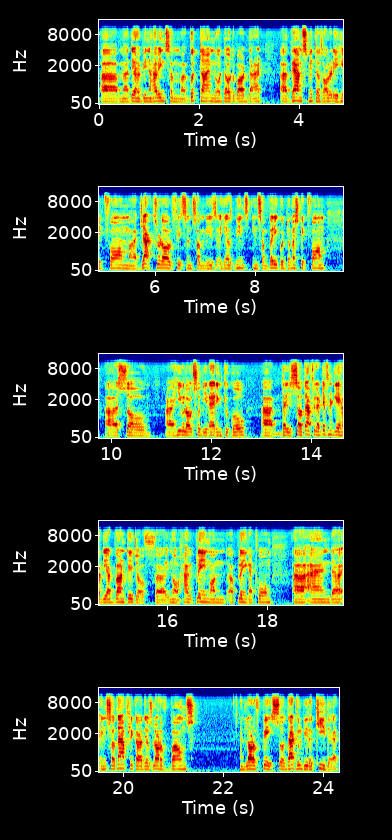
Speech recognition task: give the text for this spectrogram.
Um, they have been having some uh, good time, no doubt about that. Uh, Graeme Smith has already hit form. Uh, Jacques Rudolph is in some. he has been in some very good domestic form. Uh, so uh, he will also be raring to go. Uh, there is South Africa definitely have the advantage of you know have playing on playing at home, and in South Africa there's a lot of bounce and a lot of pace. So that will be the key there.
